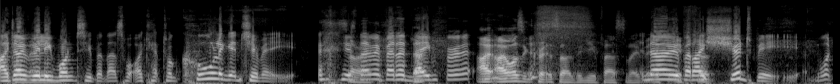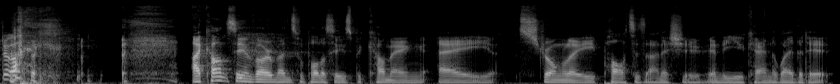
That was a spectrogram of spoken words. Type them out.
I don't really want to, but that's what I kept on calling it, Jimmy. Is there a better that, name for it? I, I wasn't criticizing you personally. But no, if, but I should be. What do I? I can't see environmental policies becoming a strongly partisan issue in the UK in the way that it,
